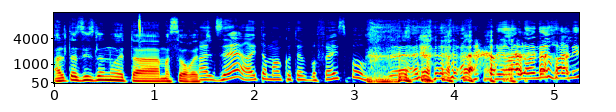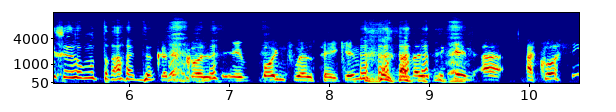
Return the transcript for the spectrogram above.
אל תזיז לנו את המסורת. על זה, ראית מה הוא כותב בפייסבוק? נראה, לא נראה לי שהוא מוטרד. קודם כל, אה, point well taken, אבל כן, ה- הכועסים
